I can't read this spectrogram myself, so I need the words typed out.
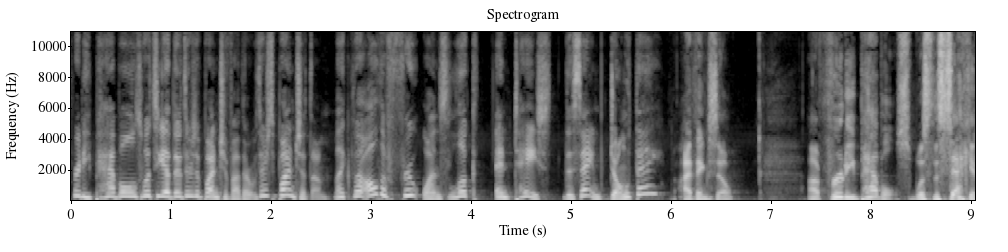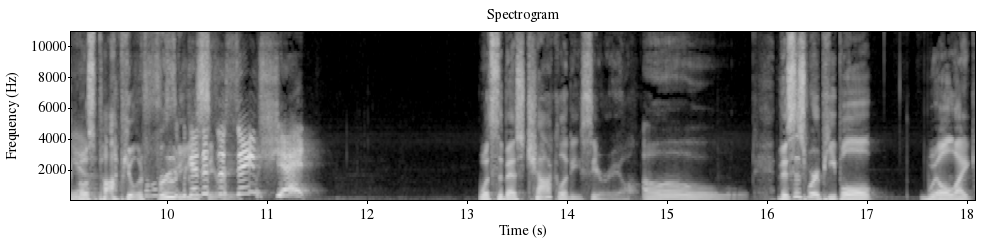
Fruity Pebbles. What's the other? There's a bunch of other. There's a bunch of them. Like, but all the fruit ones look and taste the same, don't they? I think so. Uh, Fruity Pebbles was the second Yeah. most popular Well, fruity because cereal. it's the same shit. What's the best chocolatey cereal? Oh, This is where people will like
